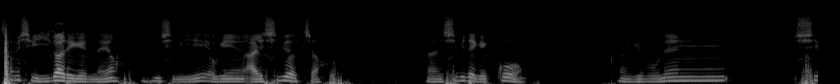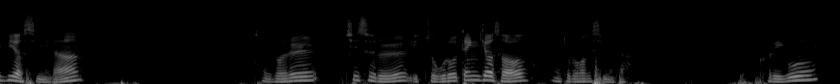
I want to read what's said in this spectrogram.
32가 되겠네요. 32 여기는 R10이었죠. R10이 되겠고 그 다음 이 부분은 10이었습니다. 자 이거를 치수를 이쪽으로 당겨서 오도록 하겠습니다. 그리고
